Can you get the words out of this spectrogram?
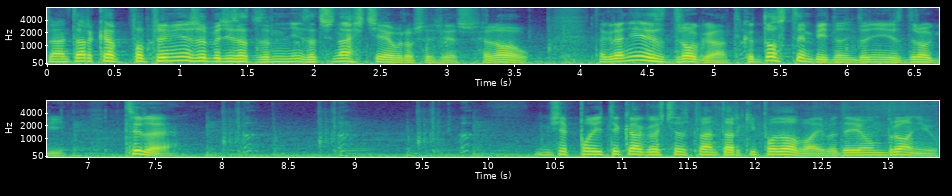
Planetarka po premierze będzie za, za, mniej- za 13 euro przecież. Hello. Ta gra nie jest droga, tylko dostęp do, do niej jest drogi. Tyle. Mi się polityka gościa z planetarki podoba i będę ją bronił.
